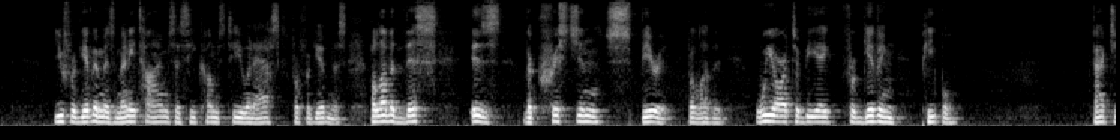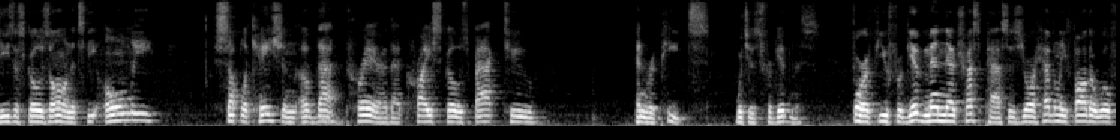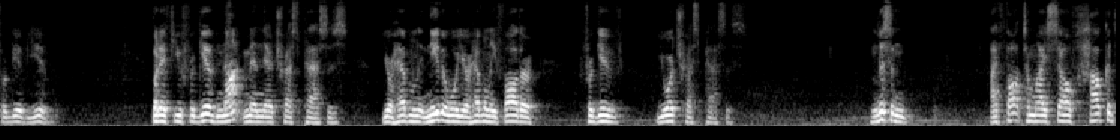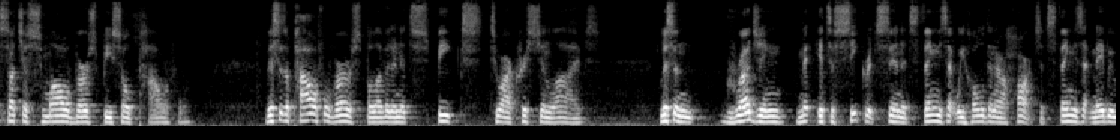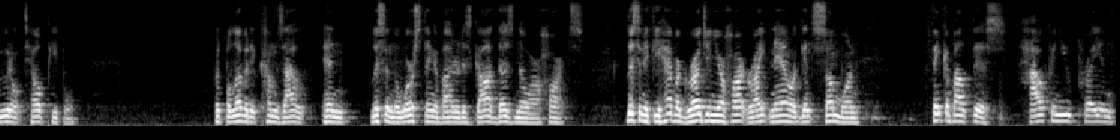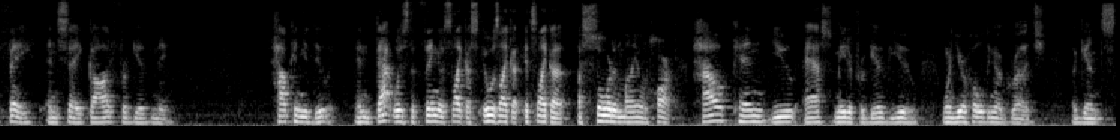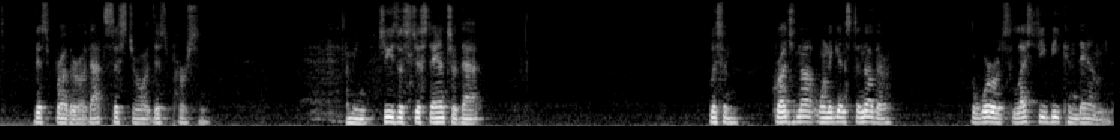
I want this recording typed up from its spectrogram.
You forgive him as many times as he comes to you and asks for forgiveness. Beloved, this is the Christian spirit, beloved. We are to be a forgiving people. In fact, Jesus goes on, it's the only supplication of that prayer that Christ goes back to and repeats, which is forgiveness. For if you forgive men their trespasses, your heavenly Father will forgive you. But if you forgive not men their trespasses, your heavenly neither will your heavenly Father forgive your trespasses. Listen, I thought to myself, how could such a small verse be so powerful? This is a powerful verse, beloved, and it speaks to our Christian lives. Listen, grudging, it's a secret sin. It's things that we hold in our hearts. It's things that maybe we don't tell people. But, beloved, it comes out. And listen, the worst thing about it is God does know our hearts. Listen, if you have a grudge in your heart right now against someone, think about this. How can you pray in faith and say, God, forgive me? How can you do it? And that was the thing. It's like a, it was like a, it's like a, a sword in my own heart. How can you ask me to forgive you when you're holding a grudge against this brother or that sister or this person? I mean, Jesus just answered that. Listen, grudge not one against another. The words, lest ye be condemned.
